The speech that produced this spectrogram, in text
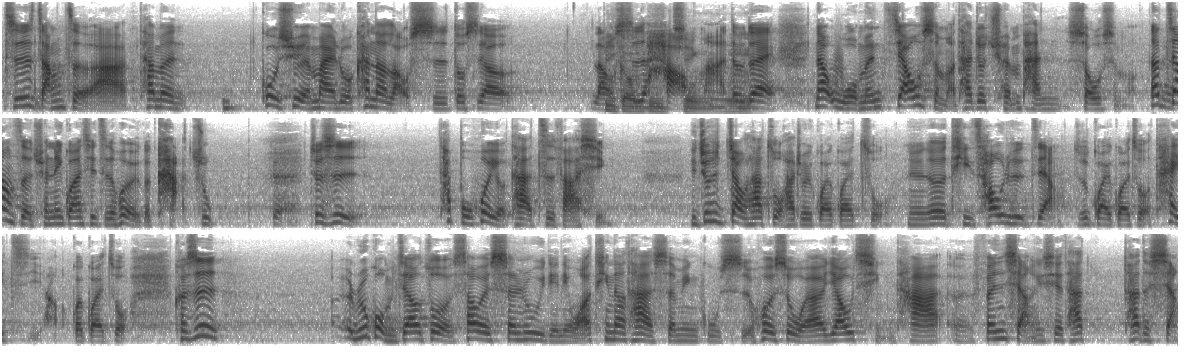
其实长者啊，他们过去的脉络，看到老师都是要。老师好嘛，对不对？那我们教什么，他就全盘收什么。那这样子的权力关系，只是会有一个卡住，对，就是他不会有他的自发性。你就是叫他做，他就会乖乖做。你的体操就是这样，就是乖乖做。太极哈，乖乖做。可是如果我们就要做稍微深入一点点，我要听到他的生命故事，或者是我要邀请他呃分享一些他他的想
